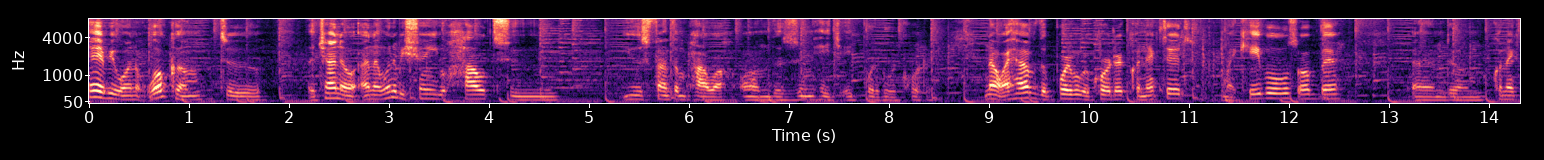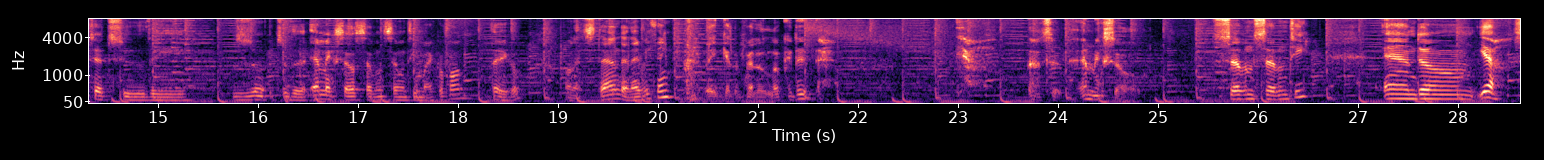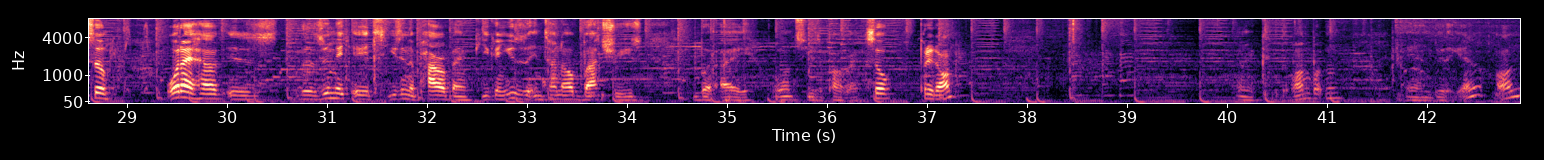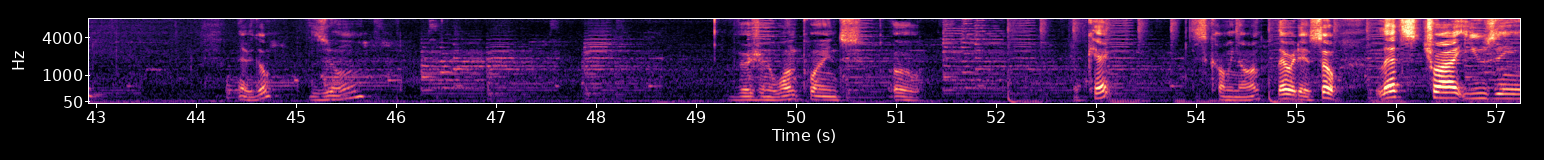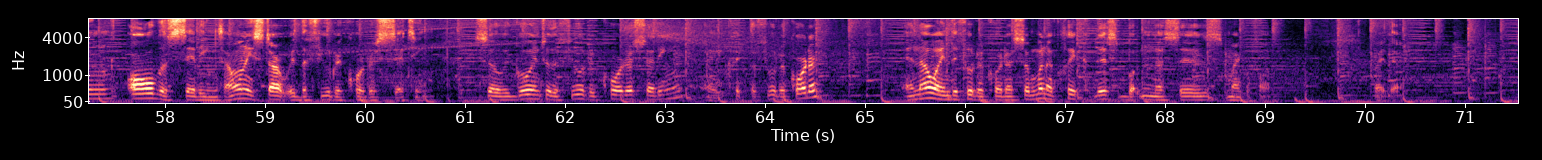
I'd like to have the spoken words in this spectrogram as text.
Hey everyone, welcome to the channel and I'm going to be showing you how to use Phantom Power on the Zoom H8 portable recorder. Now I have the portable recorder connected, my cables up there and um, connected to the Zoom to the MXL 770 microphone. There you go, on its stand and everything. They get a better look at it. Yeah, that's it, MXL 770 and um, yeah so what I have is the Zoom H8 using the power bank. You can use the internal batteries but I want to use the power bank. So put it on. Let me click the on button and do it again. On. There we go. Zoom. Version 1.0 okay. It's coming on. There it is. So let's try using all the settings. I want to start with the field recorder setting. So we go into the field recorder setting and we click the field recorder. And now we're in the field recorder so i'm going to click this button that says microphone. Right there.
